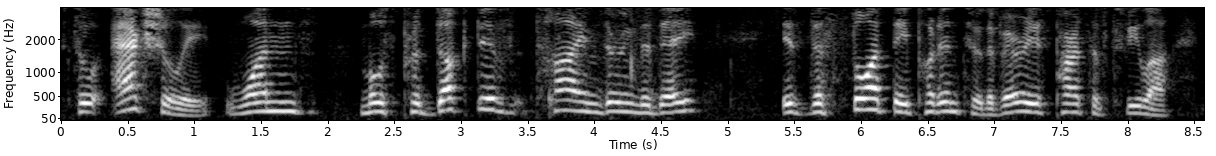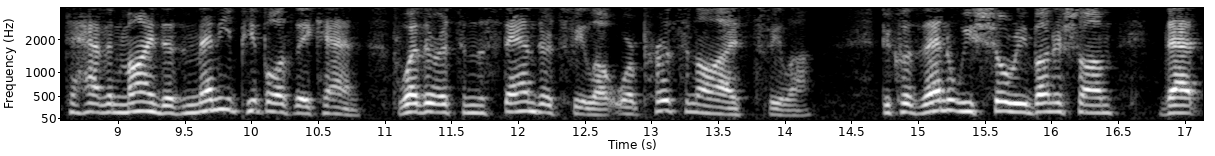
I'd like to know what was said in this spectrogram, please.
So actually, one's most productive time during the day is the thought they put into the various parts of tefillah to have in mind as many people as they can, whether it's in the standard tefillah or personalized tefillah, because then we show Ribbon Shalom that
